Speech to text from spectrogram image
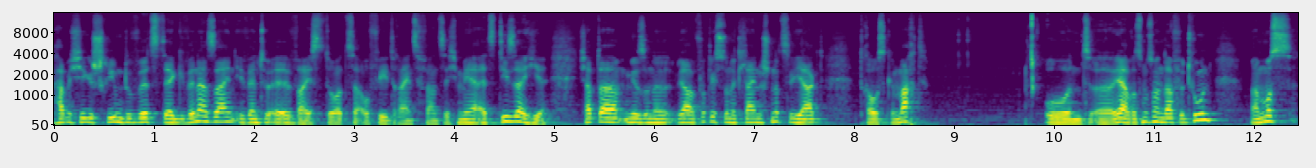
habe ich hier geschrieben, du willst der Gewinner sein. Eventuell weiß dort auf W23 mehr als dieser hier. Ich habe da mir so eine, ja, wirklich so eine kleine Schnitzeljagd draus gemacht. Und äh, ja, was muss man dafür tun? Man muss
